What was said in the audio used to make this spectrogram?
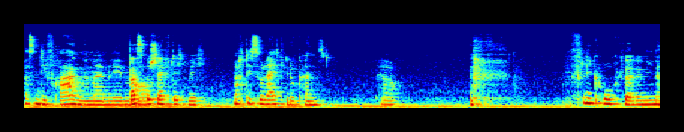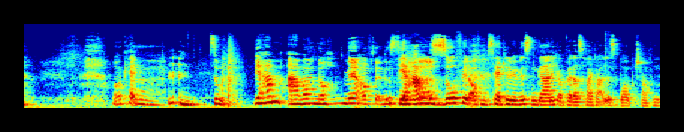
Was sind die Fragen in meinem Leben? Was auch? beschäftigt mich? Mach dich so leicht, wie du kannst. Ja. Flieg hoch, kleine Nina. Okay. Ah. So, wir haben aber noch mehr auf der Liste. Wir haben so viel auf dem Zettel, wir wissen gar nicht, ob wir das heute alles überhaupt schaffen.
